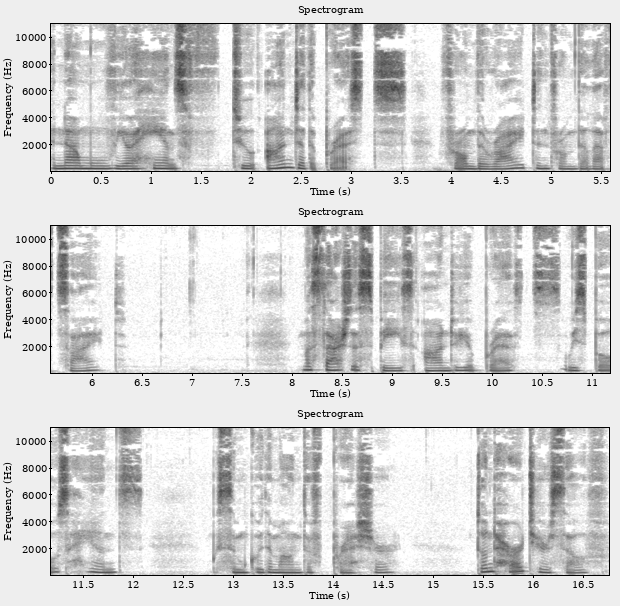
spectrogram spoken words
And now move your hands to under the breasts from the right and from the left side. Massage the space under your breasts with both hands with some good amount of pressure. Don't hurt yourself.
